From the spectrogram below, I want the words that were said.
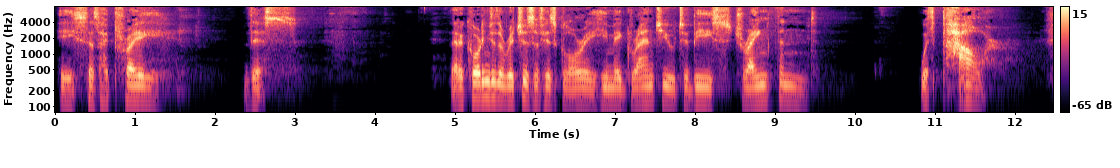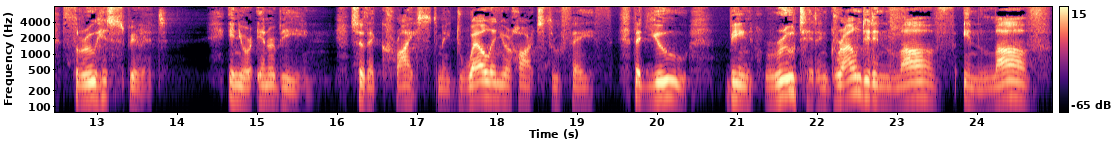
He says, I pray this, that according to the riches of his glory, he may grant you to be strengthened with power through his Spirit in your inner being, so that Christ may dwell in your hearts through faith, that you being rooted and grounded in love, in love,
